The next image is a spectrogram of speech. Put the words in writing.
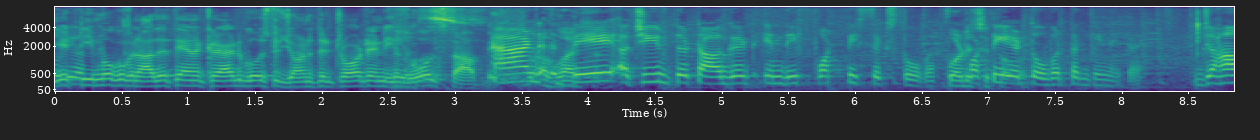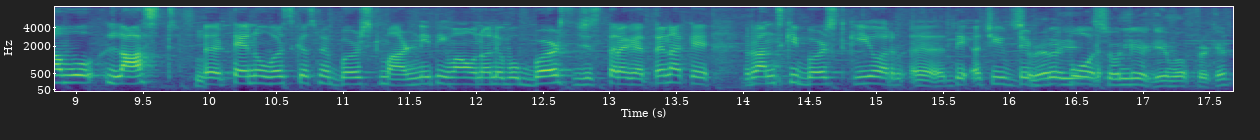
ये टीमों को बना देते हैं। Credit goes to Jonathan Trott and his whole staff and they achieve the target in the 46th over 48th over तक भी नहीं गए। जहाँ वो लास्ट टेन ओवर्स के उसमें बर्स्ट मारनी थी वहाँ उन्होंने वो बर्स्ट जिस तरह कहते हैं ना कि रन्स की बर्स्ट की और they achieve game of cricket.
